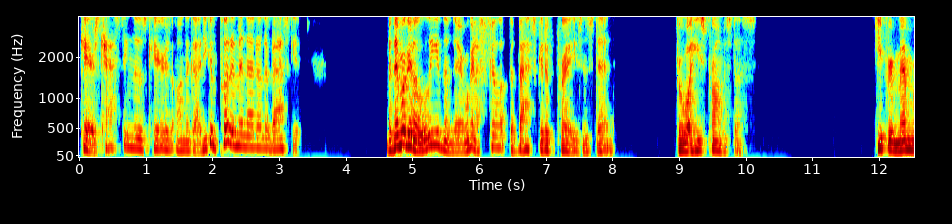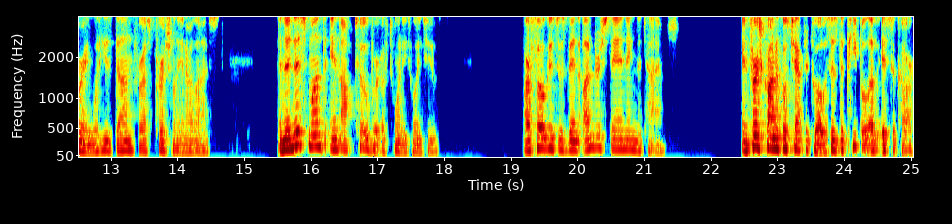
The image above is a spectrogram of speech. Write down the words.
cares, casting those cares onto God. You can put them in that other basket. But then we're going to leave them there. We're going to fill up the basket of praise instead for what He's promised us. Keep remembering what He's done for us personally in our lives. And then this month in October of 2022, our focus has been understanding the times. In First Chronicles chapter 12, it says, The people of Issachar,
